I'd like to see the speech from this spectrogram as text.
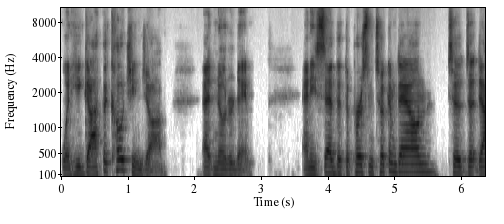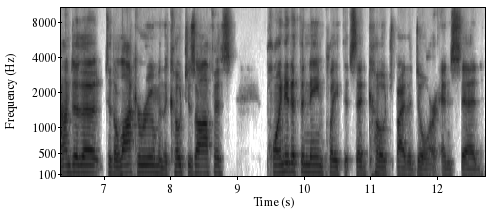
when he got the coaching job at Notre Dame. And he said that the person took him down to, to down to the to the locker room in the coach's office pointed at the nameplate that said coach by the door and said,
